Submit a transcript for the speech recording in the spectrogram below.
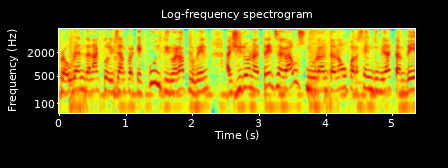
però haurem d'anar actualitzant perquè continuarà plovent. A Girona, 13 graus, 99% d'humitat, també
